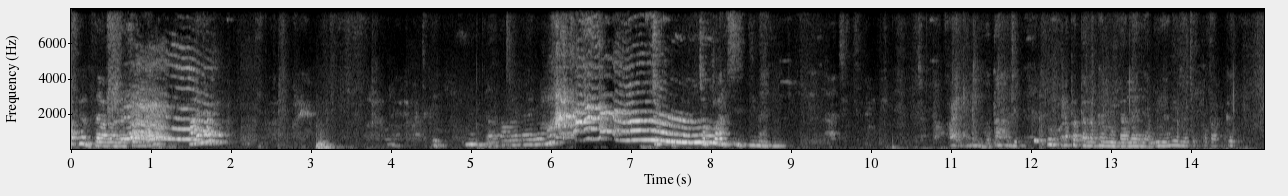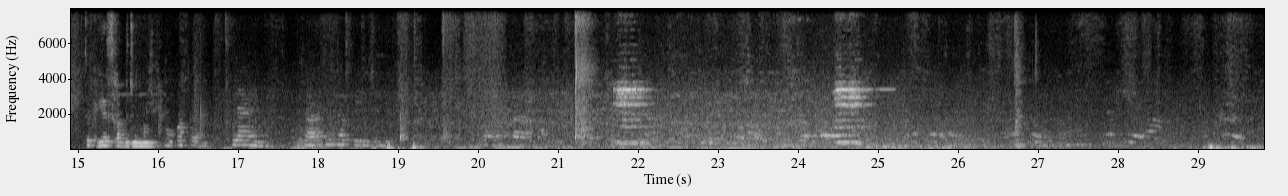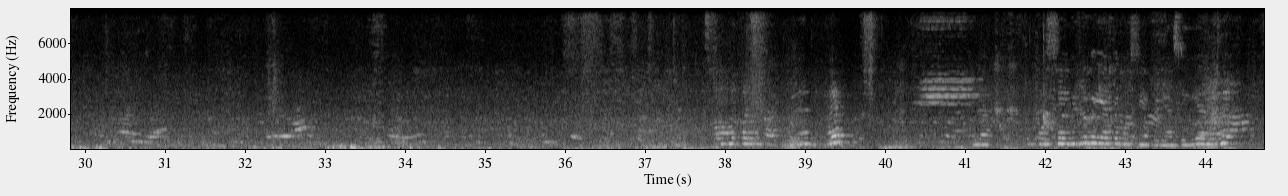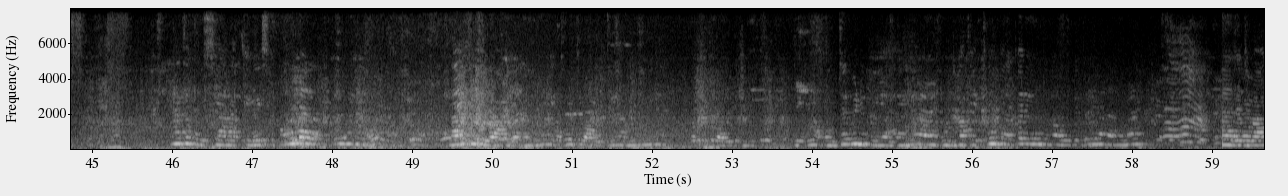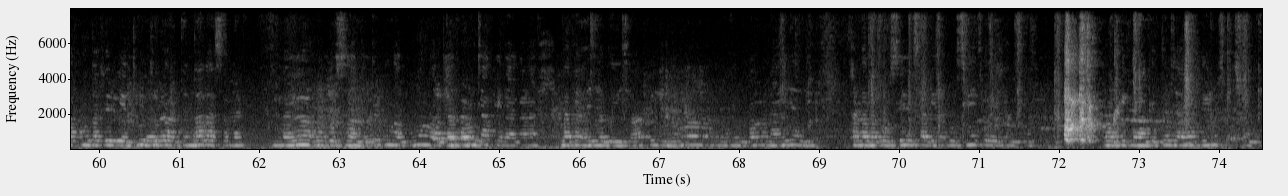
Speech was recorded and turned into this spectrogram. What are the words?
ਮੈਂ ਤਾਂ ਤੂੰ ਕਿਹੜਾ ਪਤਾ ਲੱਗਾ ਮੁੰਡਾ ਲੈ ਜਾਂਦੀ ਹੈ ਮੈਂ ਚੁੱਪ ਕਰਕੇ ਤੇ ਫੇਰ ਛੱਡ ਜੂਗੀ ਤੂੰ ਘੱਟ ਹੈ ਲੈ ਚਾਹ ਚੂਹ ਪੀ ਲਈ। ਕੁਰਸੀਆਂ ਕਿੱਧਰ ਗਈਆਂ ਤੇ ਕੁਰਸੀਆਂ ਪਈਆਂ ਸੀਗੀਆਂ ਨਾ ਮੈਂ ਤਾਂ ਕੁਰਸੀਆਂ ਰੱਖ ਗਈ ਸੀ ਕੌਣ ਲੈ ਨਹੀਂ ਜੀ ਜਵਾਬ ਆ ਨਹੀਂ ਇੱਥੇ ਜਵਾਬ ਨਹੀਂ ਆਉਂਦੀ ਨਹੀਂ ਉੱਧਰ ਵੀ ਨਹੀਂ ਪਈਆਂ ਹੈਗੀਆਂ ਹੁਣ ਤਾਂ ਇੱਥੇ ਹੁੰਦਾ ਕਰੀ ਹੁੰਦਾ ਉਹ ਕਿੱਧਰ ਜਾਣਾ ਉਹਨਾਂ ਨੇ ਜਵਾਬ ਹੁੰਦਾ ਫਿਰ ਵੀ ਇੱਥੇ ਉੱਧਰ ਕਰ ਦਿੰਦਾ ਦੱਸ ਮੈਂ। ਮੈਂ ਹੁਣ ਕੁਰਸੀਆਂ ਕਿੱਧਰ ਮੰਗੂਗਾ ਮਰ ਜਾ ਕੌਣ ਚੱਕ ਕੇ ਲੈ ਜਾਣਾ। ਮੈਂ ਕਹੇ ਜਾ ਗਈ ਚਾਹ ਪੀ ਲੈਣਾ ਮੈਂ ਨਹੀਂ ਜਾਂਦੀ। ਸਾਡਾ ਤਾਂ ਕੁਰਸੀ ਸਾਡੀਆਂ ਕੁਰਸੀਆਂ ਚੋਰੀ ਜਾਂਦੀਆਂ। ਰੋਟੀ ਕਰਾ ਕਿੱਧਰ ਜਾਣਾ ਕਿਹਨੂੰ ਪੁੱਛਣਾ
